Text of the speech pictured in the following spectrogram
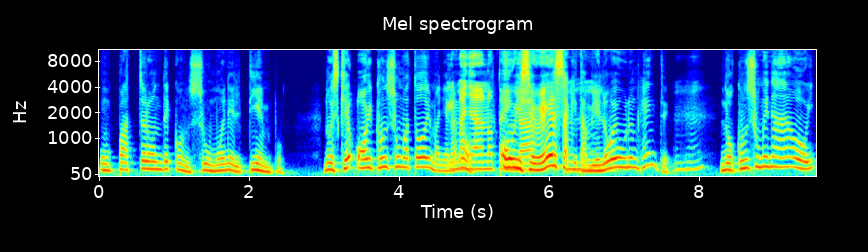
un patrón de consumo en el tiempo. No es que hoy consuma todo y mañana, y mañana no. O viceversa, que también lo ve uno en gente. No consume nada hoy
